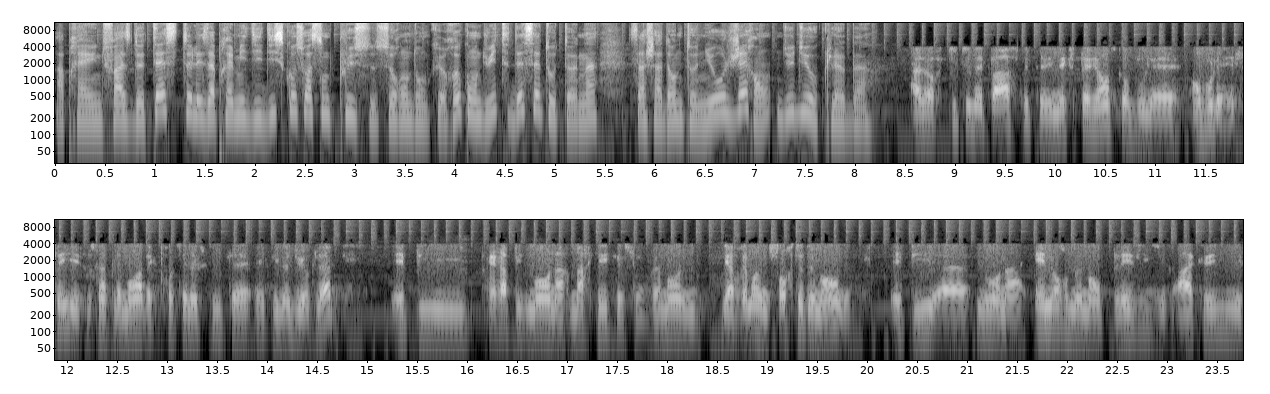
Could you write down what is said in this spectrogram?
Après une phase de test, les après-midi Disco 60 Plus seront donc reconduites dès cet automne. Sacha D'Antonio, gérant du Duo Club. Alors, tout au départ, c'était une expérience qu'on voulait, on voulait essayer tout simplement avec Protelectique et puis le Duo Club. Et puis, très rapidement, on a remarqué que y a vraiment une forte demande. Et puis, euh, nous, on a énormément plaisir à accueillir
